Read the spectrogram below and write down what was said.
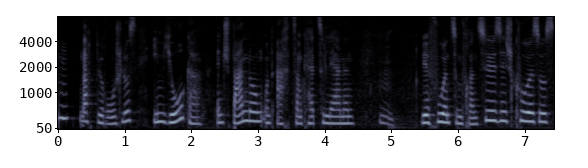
nach Büroschluss, im Yoga Entspannung und Achtsamkeit zu lernen. Wir fuhren zum Französischkursus,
